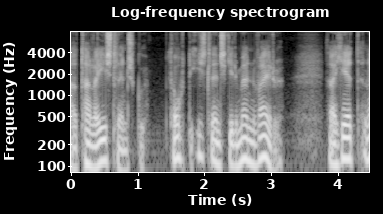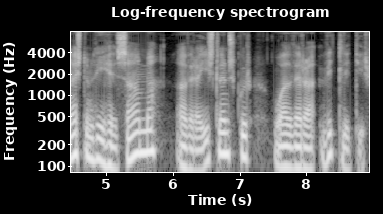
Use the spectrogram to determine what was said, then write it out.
að tala íslensku, þótt íslenskir menn væru. Það hétt næstum því heið sama að vera íslenskur og að vera villidýr.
